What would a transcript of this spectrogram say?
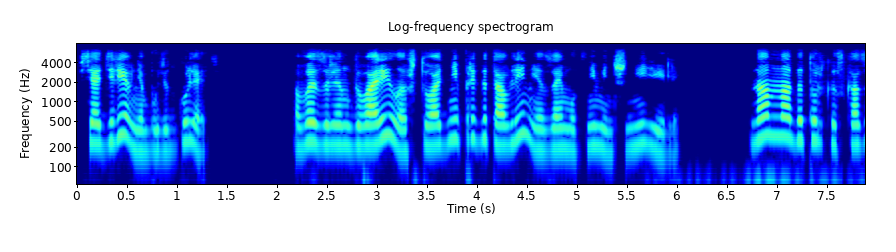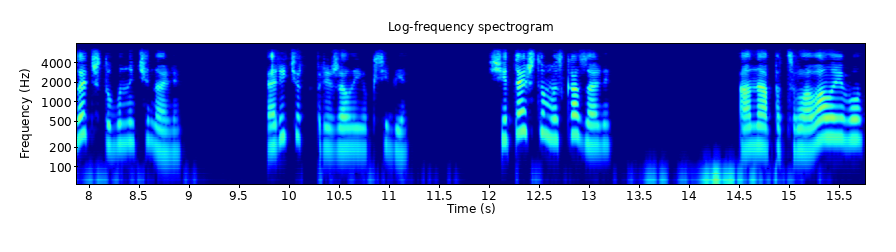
Вся деревня будет гулять. Везелин говорила, что одни приготовления займут не меньше недели. Нам надо только сказать, чтобы начинали. А Ричард прижал ее к себе. Считай, что мы сказали. Она поцеловала его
